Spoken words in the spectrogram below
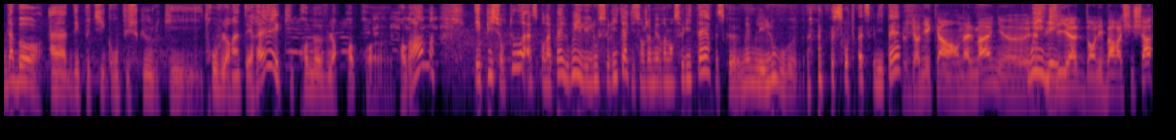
d'abord à des petits groupuscules qui trouvent leur intérêt et qui promeuvent leur propre euh, programme, et puis surtout à ce qu'on appelle, oui, les loups solitaires, qui sont jamais vraiment solitaires, parce que même les loups euh, ne sont pas solitaires. Le dernier cas en Allemagne, euh, la fusillade dans les bars à chicha,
